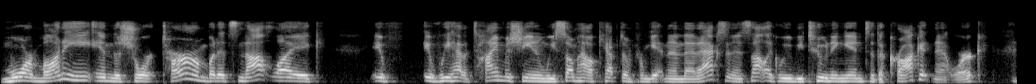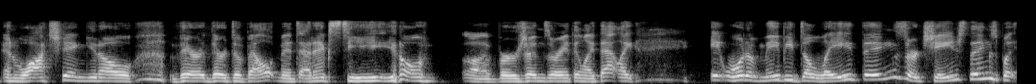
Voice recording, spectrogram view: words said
more money in the short term, but it's not like if if we had a time machine and we somehow kept him from getting in that accident, it's not like we'd be tuning into the Crockett Network and watching, you know, their their development NXT, you know, uh, versions or anything like that. Like it would have maybe delayed things or changed things, but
